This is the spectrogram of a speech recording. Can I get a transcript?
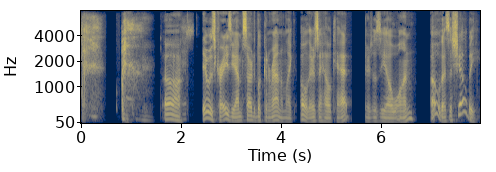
oh, it was crazy. I'm started looking around. I'm like, oh, there's a Hellcat. There's a ZL1. Oh, that's a Shelby.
